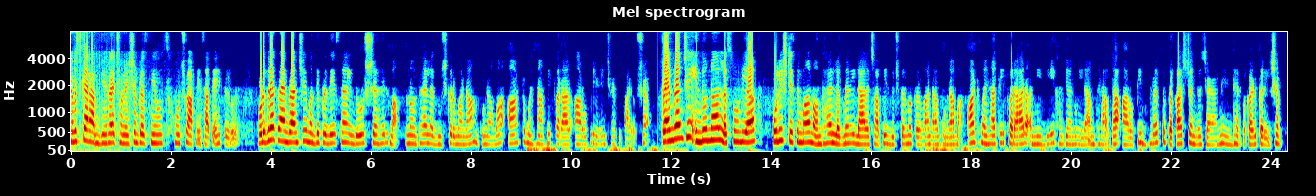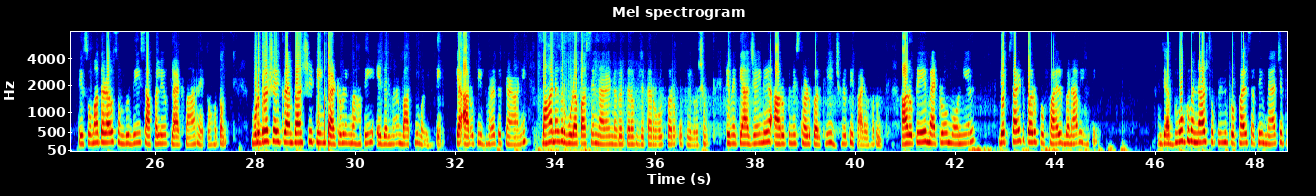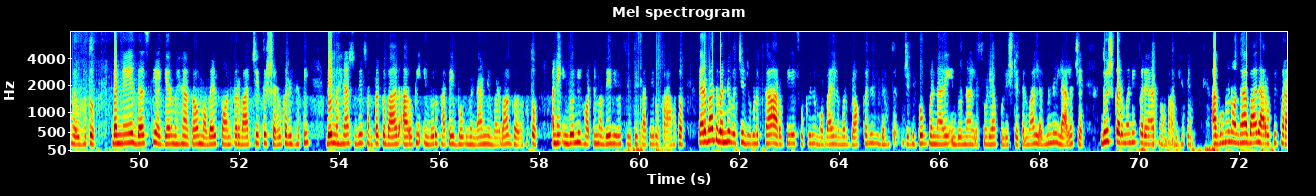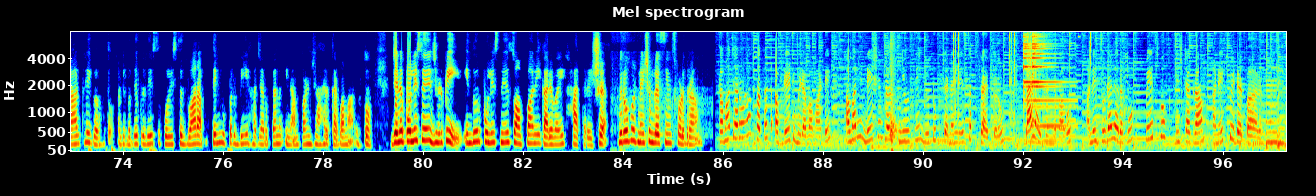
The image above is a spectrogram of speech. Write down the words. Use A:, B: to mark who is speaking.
A: નમસ્કાર, આપ જોઈ રહ્યા છો નેશન પ્લસ ન્યૂઝ. હું છું આપની સાથે હેતલ ભગત વડોદરા ક્રાઇમ બ્રાન્ચે મધ્યપ્રદેશના ઇન્દોર શહેરમાં નોંધાયેલા દુષ્કર્મના ગુનામાં આઠ મહિનાથી ફરાર આરોપીને ઝડપી પાડ્યો છે. ક્રાઇમ બ્રાન્ચે ઇન્દોરના લસુંડિયા પોલીસ સ્ટેશનમાં નોંધાયેલ લગ્નની લાલચ આપી દુષ્કર્મ કરવાના ગુનામાં આઠ મહિનાથી ફરાર અને બે હજારનું ઇનામ ધરાવતા આરોપી ભરત પ્રકાશચંદ્ર જણાની ધરપકડ કરી છે. તે સોમા તળાવ સમૃદ્ધિ સાફલ્ય ફ્લેટમાં રહેતો હતો. વડોદરા શહેર ક્રાઇમ બ્રાન્ચની ટીમ પેટ્રોલિંગમાં હતી. એ દરમિયાન બાતમી મળી હતી કે આરોપી ભરત ચણાની મહાનગર વુડા પાસે નારાયણનગર તરફ જતા રોડ પર ઉકેલો છે. ટીમે ત્યાં જઈને આરોપીને સ્થળ પરથી ઝડપી પાડ્યો હતો. આરોપીએ મેટ્રોમોનિયલ વેબસાઇટ પર પ્રોફાઇલ બનાવી હતી. જ્યાં ભોગ બનનાર છોકરીની પ્રોફાઇલ સાથે મેચ થયું હતું. બંને દસથી અગિયાર મહિના અગાઉ મોબાઈલ ફોન પર વાતચીત શરૂ કરી હતી. બે મહિના સુધી સંપર્ક બાદ આરોપી ઇન્દોર ખાતે ભોગ બનનારને મળવા ગયો હતો અને ઇન્દોરની હોટલમાં બે દિવસ યુવતી સાથે રોકાયો હતો. ત્યારબાદ બંને વચ્ચે ઝઘડતા આરોપીએ છોકરીનો મોબાઈલ નંબર બ્લોક કરી દીધો હતો, જેથી ભોગ બનનારે ઇન્દોરના લસોડિયા પોલીસ સ્ટેશનમાં લગ્નની લાલચે દુષ્કર્મની ફરિયાદ નોંધાવી હતી. આ નોંધાયા બાદ આરોપી ફરાર થઈ ગયો હતો. અને મધ્યપ્રદેશ પોલીસ દ્વારા તેની ઉપર બે હજાર રૂપિયાનું ઇનામ પણ જાહેર કરવામાં આવ્યું હતું, જેને પોલીસે ઝડપી ઇન્દોર પોલીસને સોંપવાની કાર્યવાહી હાથ ધરી છે. Bureau Nation Plus news Vadodara. સમાચારોનો સતત અપડેટ મેળવવા માટે અમારી નેશન પ્લસ ન્યૂઝની યુટ્યુબ ચેનલને સબસ્ક્રાઇબ કરો, બેલ આઇકન દબાવો અને જોડાયેલા રહો ફેસબુક, ઇન્સ્ટાગ્રામ અને ટ્વિટર પર.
